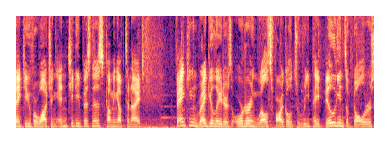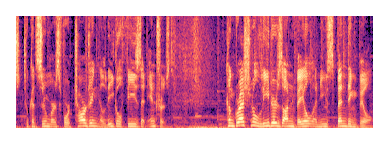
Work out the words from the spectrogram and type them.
Thank you for watching NTD Business. Coming up tonight, banking regulators ordering Wells Fargo to repay billions of dollars to consumers for charging illegal fees and interest. Congressional leaders unveil a new spending bill.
